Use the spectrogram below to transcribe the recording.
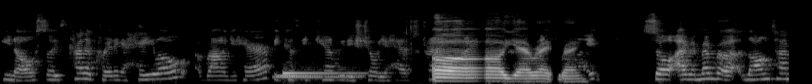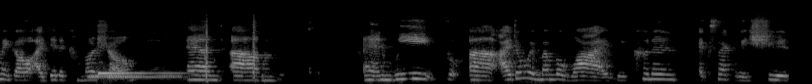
you know, so it's kind of creating a halo around your hair because it can't really show your hair strength. right? Oh, yeah, right, right. right? So I remember a long time ago, I did a commercial, and um, and we, uh, I don't remember why we couldn't exactly shoot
